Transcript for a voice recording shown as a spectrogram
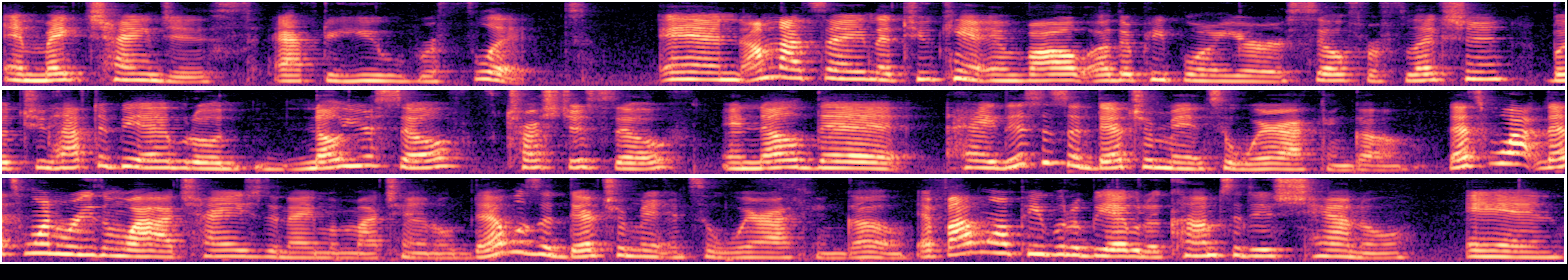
and make changes after you reflect. And I'm not saying that you can't involve other people in your self-reflection, but you have to be able to know yourself, trust yourself, and know that hey, this is a detriment to where I can go. That's why that's one reason why I changed the name of my channel. That was a detriment into where I can go. If I want people to be able to come to this channel and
